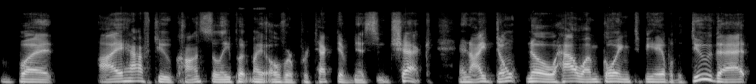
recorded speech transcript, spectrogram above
but I have to constantly put my overprotectiveness in check. And I don't know how I'm going to be able to do that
